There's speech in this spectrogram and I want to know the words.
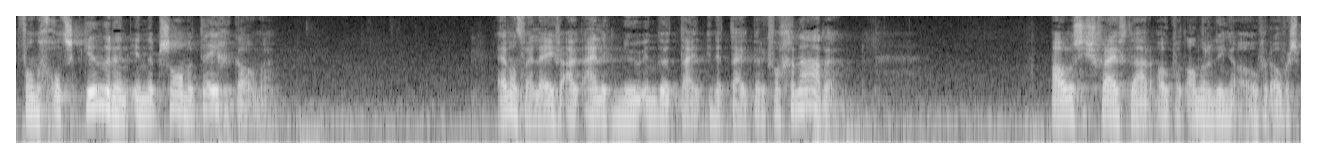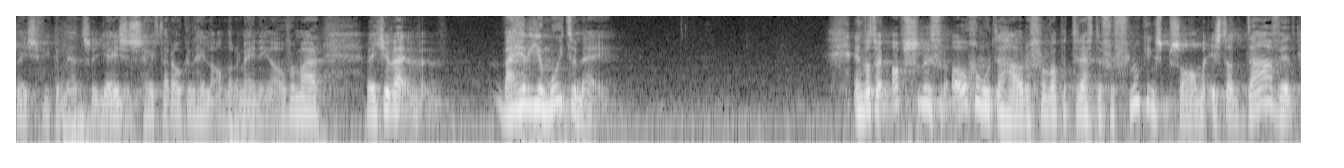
van Gods kinderen in de psalmen tegenkomen. want wij leven uiteindelijk nu in, de tijd, in het tijdperk van genade. Paulus schrijft daar ook wat andere dingen over, over specifieke mensen. Jezus heeft daar ook een hele andere mening over. Maar weet je, wij, wij hebben hier moeite mee. En wat wij absoluut voor ogen moeten houden voor wat betreft de vervloekingspsalmen, is dat David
